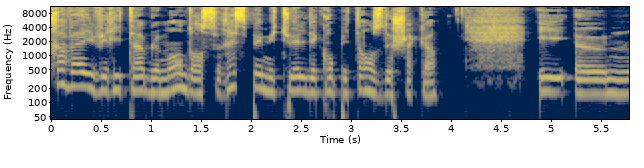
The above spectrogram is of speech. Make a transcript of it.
travaille véritablement dans ce respect mutuel des compétences de chacun. Et euh,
